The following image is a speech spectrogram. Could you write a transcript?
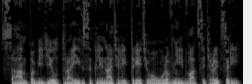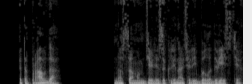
Сам победил троих заклинателей третьего уровня и двадцать рыцарей? Это правда? На самом деле заклинателей было двести,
